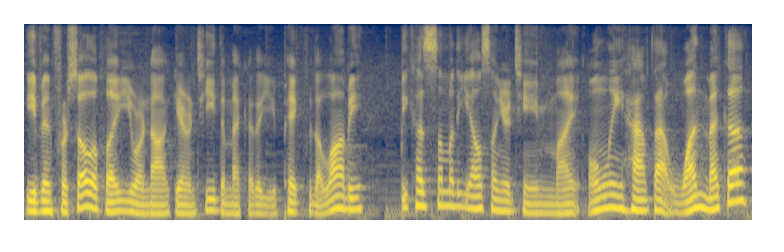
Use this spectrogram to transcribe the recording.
Even for solo play, you are not guaranteed the mecha that you pick for the lobby because somebody else on your team might only have that one mecha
